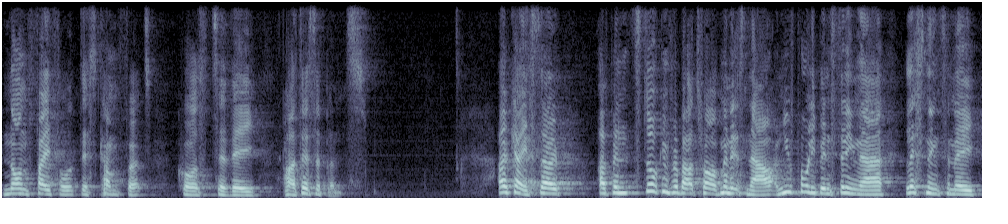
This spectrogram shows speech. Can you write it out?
non fatal discomfort caused to the participants. Okay, so I've been talking for about 12 minutes now, and you've probably been sitting there listening to me,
